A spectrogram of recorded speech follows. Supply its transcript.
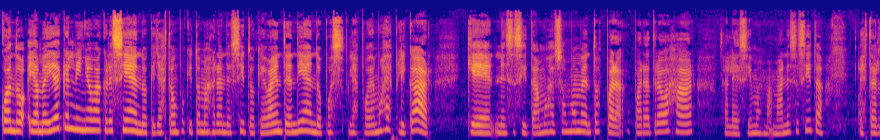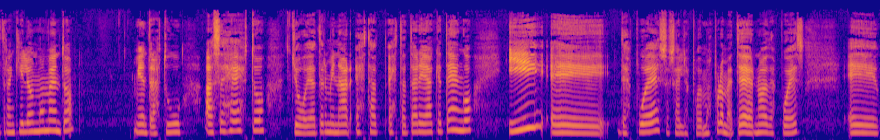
Cuando y a medida que el niño va creciendo, que ya está un poquito más grandecito, que va entendiendo, pues les podemos explicar que necesitamos esos momentos para, para trabajar. O sea, le decimos, mamá necesita estar tranquilo un momento. Mientras tú haces esto, yo voy a terminar esta, esta tarea que tengo y eh, después, o sea, les podemos prometer, ¿no? Después eh,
